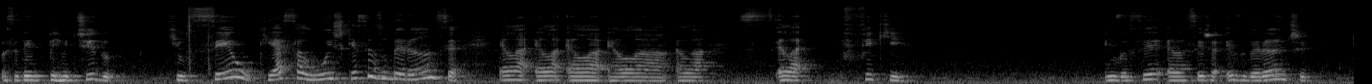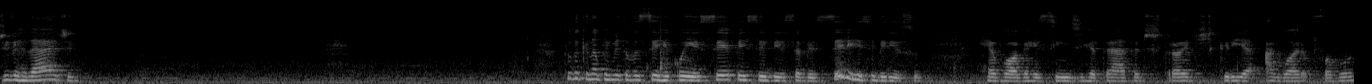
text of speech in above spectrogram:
você tem permitido que o seu, que essa luz, que essa exuberância, ela, ela, ela, ela, ela, ela fique em você, ela seja exuberante de verdade? Tudo que não permita você reconhecer, perceber, saber ser e receber isso, revoga, rescinde, retrata, destrói, descria agora, por favor.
